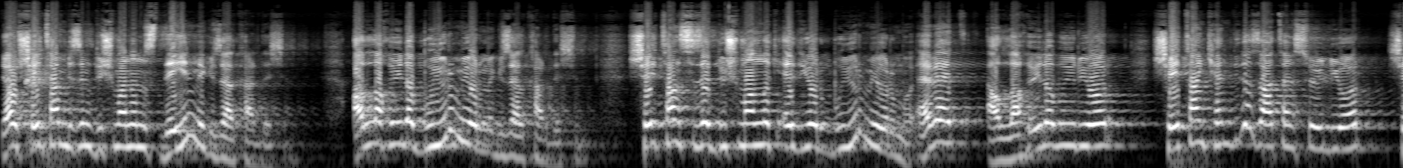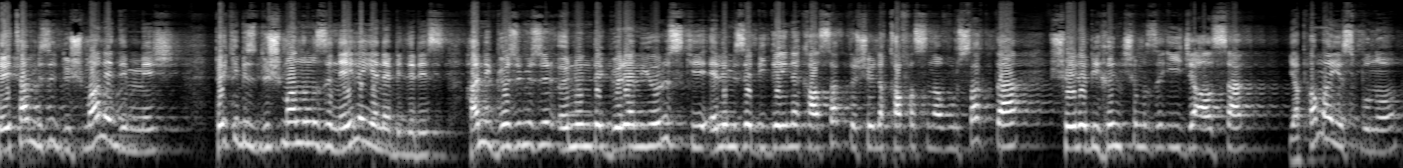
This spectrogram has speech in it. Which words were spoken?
Ya şeytan bizim düşmanımız değil mi güzel kardeşim? Allah öyle buyurmuyor mu güzel kardeşim? Şeytan size düşmanlık ediyor buyurmuyor mu? Evet Allah öyle buyuruyor. Şeytan kendi de zaten söylüyor. Şeytan bizi düşman edinmiş. Peki biz düşmanımızı neyle yenebiliriz? Hani gözümüzün önünde göremiyoruz ki elimize bir değnek alsak da şöyle kafasına vursak da şöyle bir hınçımızı iyice alsak yapamayız bunu.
